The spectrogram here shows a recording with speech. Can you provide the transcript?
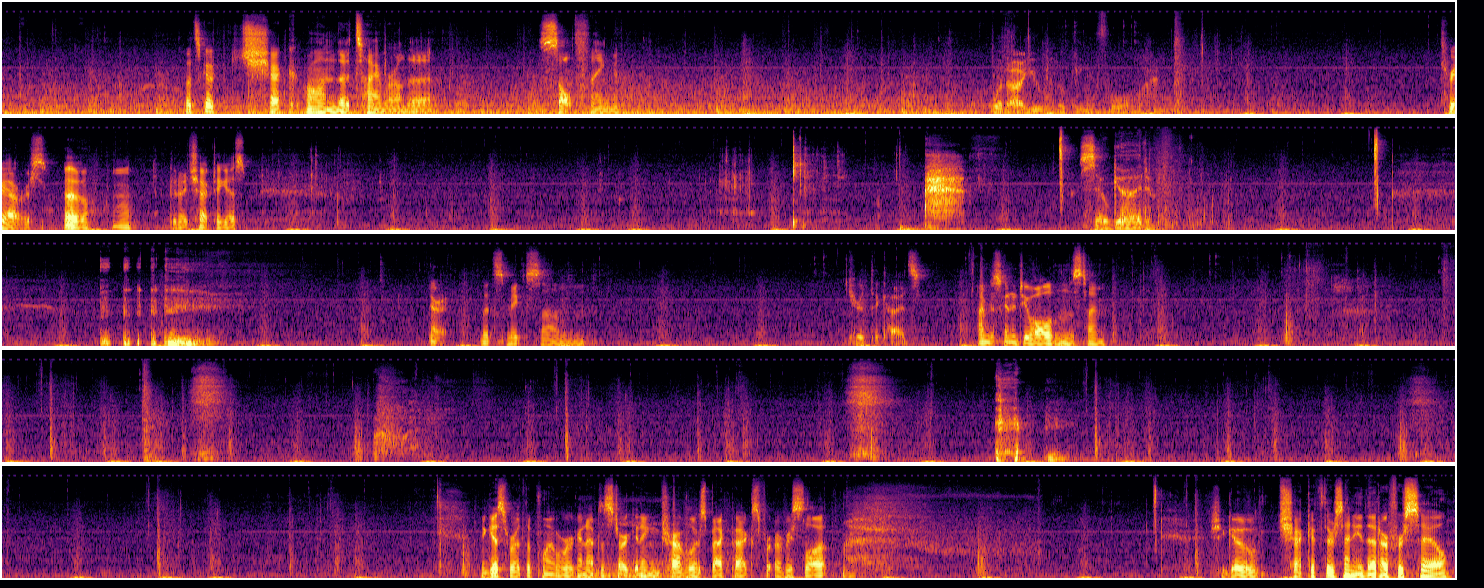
Let's go check on the timer on the salt thing. What are you looking for? Three hours. Oh, well, good I checked, I guess. so good. Hmm. All right, let's make some cured thick hides. I'm just going to do all of them this time. I guess we're at the point where we're going to have to start getting traveler's backpacks for every slot. Should go check if there's any that are for sale.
